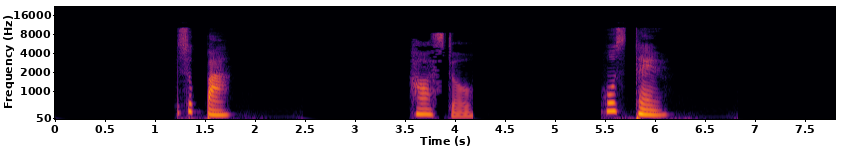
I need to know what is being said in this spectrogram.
숙박, hostel, 호스텔,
